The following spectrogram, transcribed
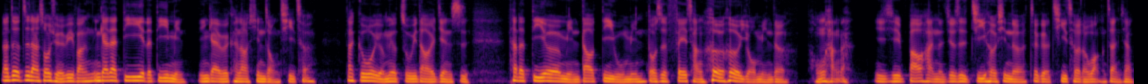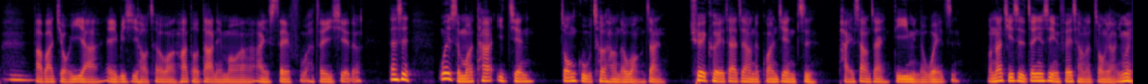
那这个自然搜寻的地方，应该在第一页的第一名，你应该也会看到新总汽车。那各位有没有注意到一件事？它的第二名到第五名都是非常赫赫有名的同行啊，以及包含的就是集合性的这个汽车的网站，像八八九一啊、ABC 好车网、哈斗大联盟啊、iSafe 啊这一些的。但是为什么它一间中古车行的网站，却可以在这样的关键字排上在第一名的位置哦。那其实这件事情非常的重要，因为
